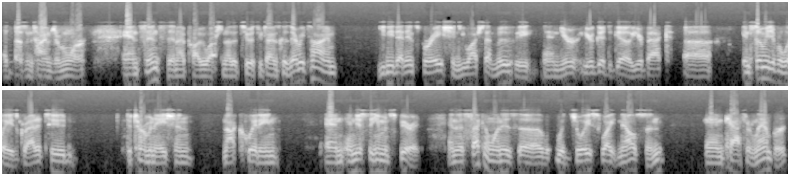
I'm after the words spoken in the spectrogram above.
a dozen times or more, and since then I probably watched another two or three times because every time you need that inspiration. You watch that movie, and you're you're good to go. You're back uh, in so many different ways: gratitude, determination, not quitting, and and just the human spirit. And the second one is uh, with Joyce White Nelson and Catherine Lambert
